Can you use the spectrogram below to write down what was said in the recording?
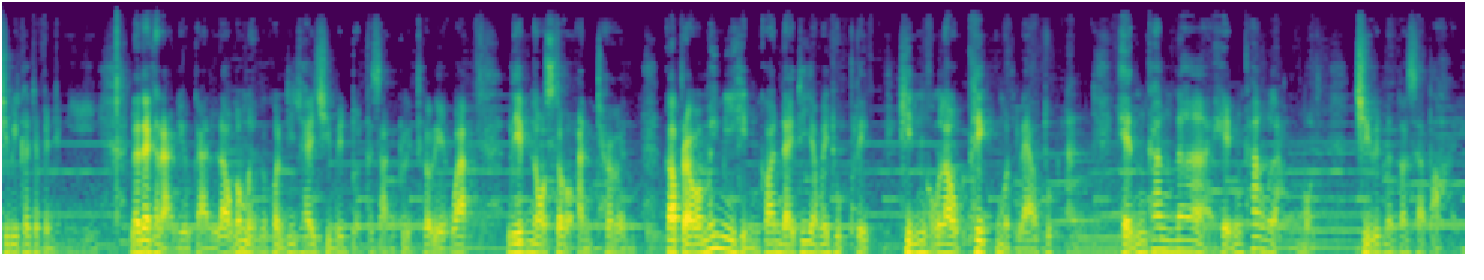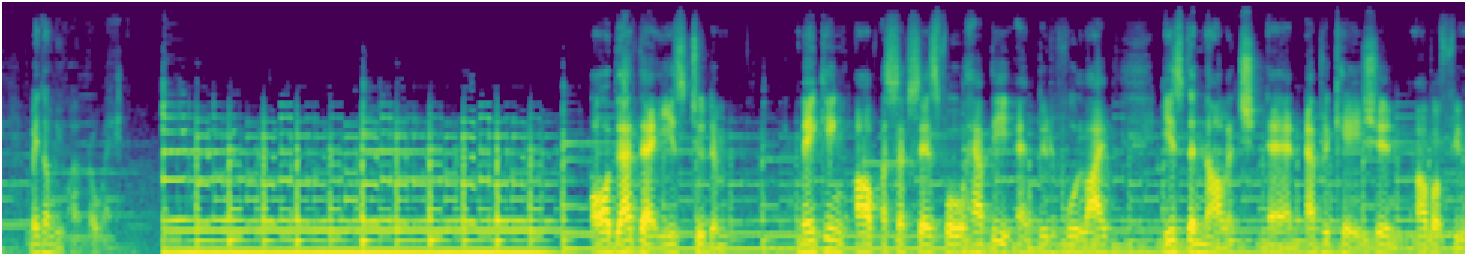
ชีวิตก็จะเป็นอย่างนี้ และในขณะเดียวกัน เราก็เหมือนกับคนที่ใช้ชีวิตแบบภาษาอังกฤษเขาเรียกว่า leave no stone unturned ก็แปลว่าไม่มีหินก้อนใดที่ยังไม่ถูกพลิก หินของเราพลิกหมดแล้วทุกอันเห็นข้างหน้าเห็นข้างหลังหมด ชีวิตมันก็สบาย ไม่ต้องมีความระแวง all that there is to the making of a successful, happy, and beautiful life is the knowledge and application of a few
